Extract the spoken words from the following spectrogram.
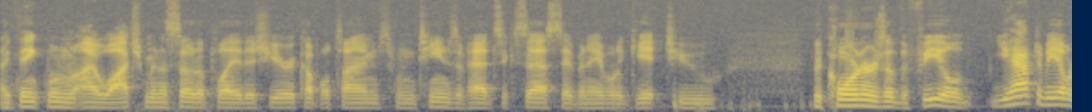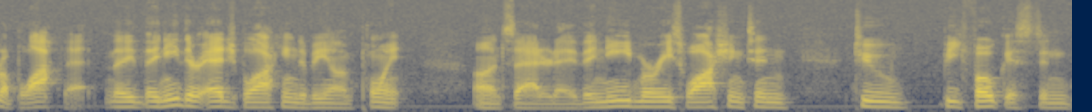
I think when I watched Minnesota play this year a couple times, when teams have had success, they've been able to get to the corners of the field. You have to be able to block that. They they need their edge blocking to be on point on Saturday. They need Maurice Washington to be focused and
